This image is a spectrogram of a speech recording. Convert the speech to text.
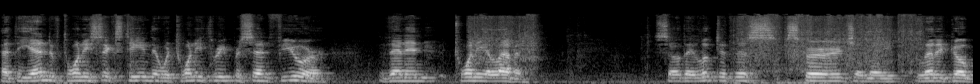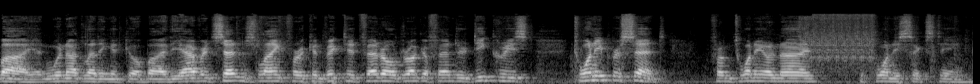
At the end of 2016, there were 23% fewer than in 2011. So they looked at this scourge and they let it go by, and we're not letting it go by. The average sentence length for a convicted federal drug offender decreased 20% from 2009 to 2016.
